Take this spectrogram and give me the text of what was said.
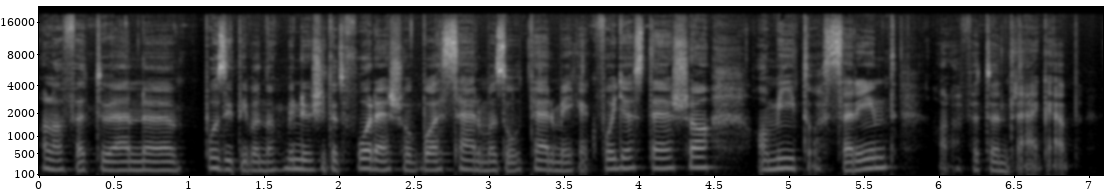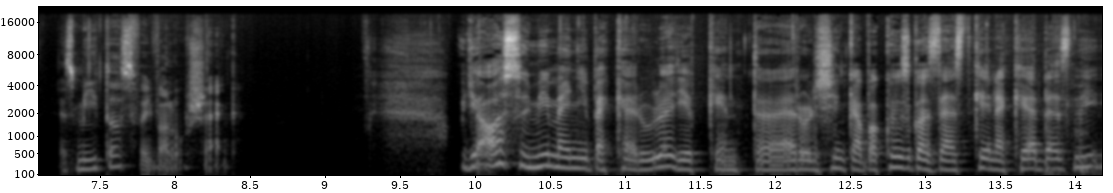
alapvetően pozitívanak minősített forrásokból származó termékek fogyasztása a mítosz szerint alapvetően drágább. Ez mítosz vagy valóság? Ugye az, hogy mi mennyibe kerül, egyébként erről is inkább a közgazdászt kéne kérdezni,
